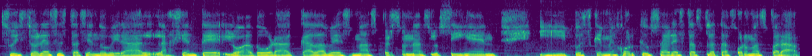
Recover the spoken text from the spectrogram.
su historia se está haciendo viral, la gente lo adora, cada vez más personas lo siguen y pues qué mejor que usar estas plataformas para,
